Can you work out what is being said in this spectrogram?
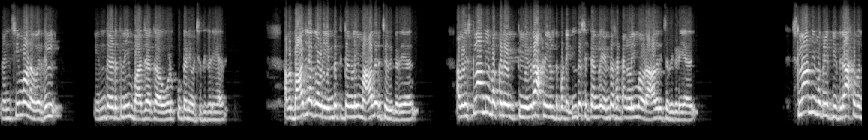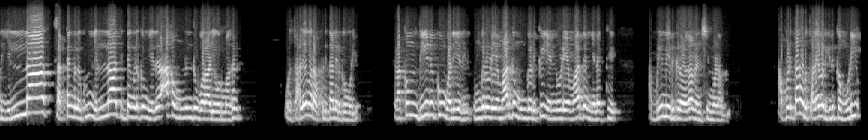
அண்ணன் சீமான் அவர்கள் எந்த இடத்துலயும் பாஜகவோட கூட்டணி வச்சது கிடையாது. அவர் பாஜகவுடைய எந்த திட்டங்களையும் ஆதரிச்சது கிடையாது. அவர் இஸ்லாமிய மக்களுக்கு எதிராக நிகழ்த்தப்பட்ட எந்த சட்டங்கள் எந்த சட்டங்களையும் அவர் ஆதரிச்சது கிடையாது. இஸ்லாமிய மக்களுக்கு எதிராக வந்த எல்லா சட்டங்களுக்கும் எல்லா திட்டங்களுக்கும் எதிராக முன்னின்று போராடிய ஒரு மகன் ஒரு தலைவர் அப்படித்தான் இருக்க முடியும். எனக்கும் தீனுக்கும் வலியது உங்களுடைய மார்க்கம் உங்களுக்கு என்னுடைய மார்க்கம் எனக்கு. அப்படின்னு இருக்கிறவர் தான் நன்சிமானவர் அப்படித்தான் ஒரு தலைவர் இருக்க முடியும்.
